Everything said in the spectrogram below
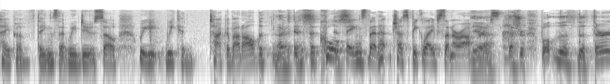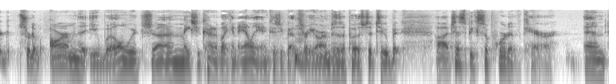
type of things that we do. So we we could talk about all the uh, the cool things that Chesapeake Life Center offers. Yeah, that's true. Well, the the third sort of arm that you will, which uh, makes you kind of like an alien because you've got three arms as opposed to two, but uh, Chesapeake Supportive Care, and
